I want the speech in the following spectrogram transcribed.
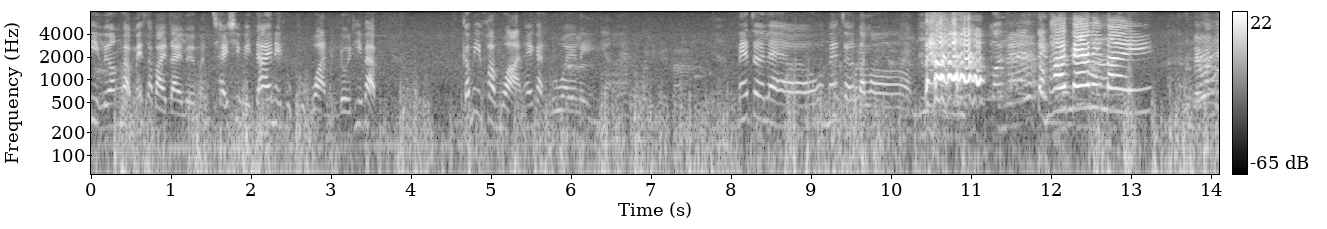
มีเรื่องแบบไม่สบายใจเลยเหมือนใช้ชีวิตได้ในทุกๆวัน โดยที่แบบ ก็มีความหวานให้กันด้วยอะไรอย่างเงี้ยแม่เจอแล้ว แม่เจอตลอด สัมภาษณ์แม่เลยไหมคุณแม่ว่าไง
